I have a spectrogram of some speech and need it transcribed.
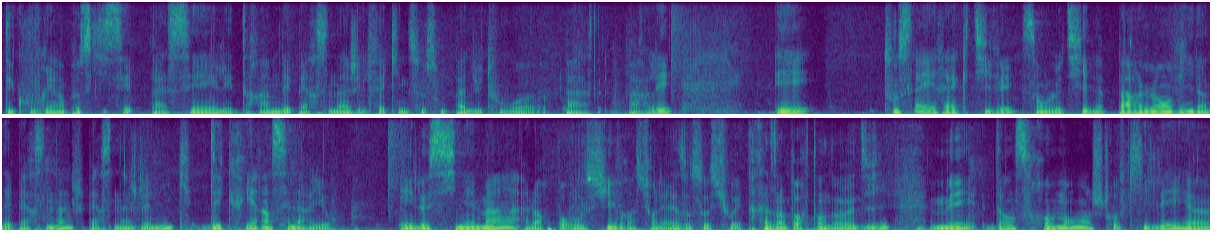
découvrir un peu ce qui s'est passé, les drames des personnages et le fait qu'ils ne se sont pas du tout euh, pas parlé. Et tout ça est réactivé, semble-t-il, par l'envie d'un des personnages, le personnage de Nick, d'écrire un scénario. Et le cinéma, alors pour vous suivre sur les réseaux sociaux, est très important dans votre vie, mais dans ce roman, je trouve qu'il est. Euh,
